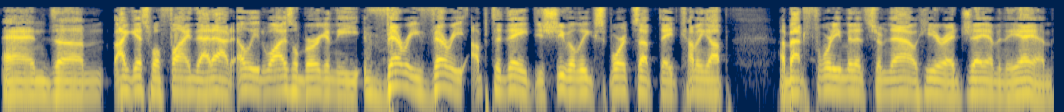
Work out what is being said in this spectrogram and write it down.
And um, I guess we'll find that out. Elliot Weiselberg and the very, very up-to-date Yeshiva League sports update coming up about 40 minutes from now here at JM in the AM.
